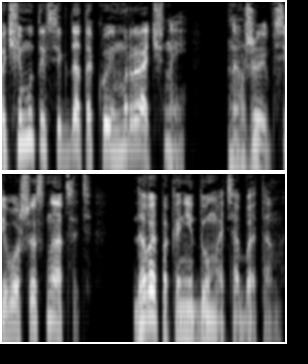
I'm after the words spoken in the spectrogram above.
Почему ты всегда такой мрачный? Нам же всего шестнадцать. Давай пока не думать об этом.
